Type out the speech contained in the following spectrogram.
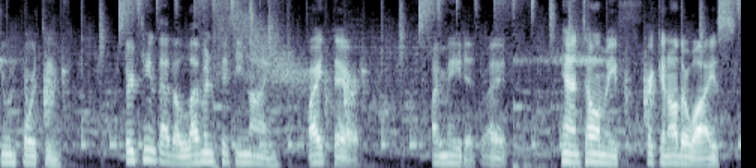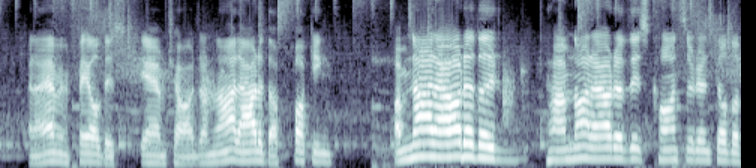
June 14th. 13th at 11.59. Right there. I made it, right? Can't tell me freaking otherwise. And I haven't failed this damn challenge. I'm not out of the fucking... I'm not out of the... I'm not out of this concert until the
